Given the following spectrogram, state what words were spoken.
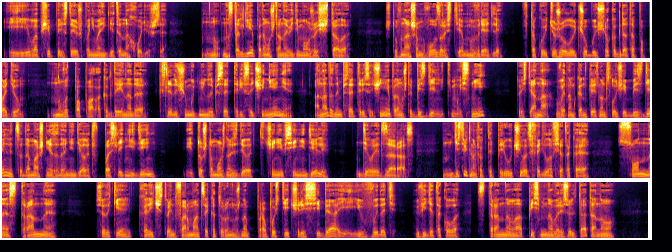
и вообще перестаешь понимать, где ты находишься. Ну, ностальгия, потому что она, видимо, уже считала, что в нашем возрасте мы вряд ли в такую тяжелую учебу еще когда-то попадем. Ну вот попала, когда ей надо к следующему дню записать три сочинения, а надо написать три сочинения, потому что бездельники мы с ней, то есть она в этом конкретном случае бездельница, домашнее задание делает в последний день, и то, что можно сделать в течение всей недели, делает за раз. Действительно, как-то переучилась, ходила вся такая сонное, странное. Все-таки количество информации, которую нужно пропустить через себя и, и выдать в виде такого странного письменного результата, оно,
